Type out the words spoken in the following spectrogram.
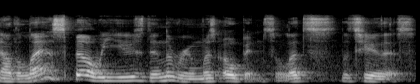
Now the last spell we used in the room was open, so let's let's hear this.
